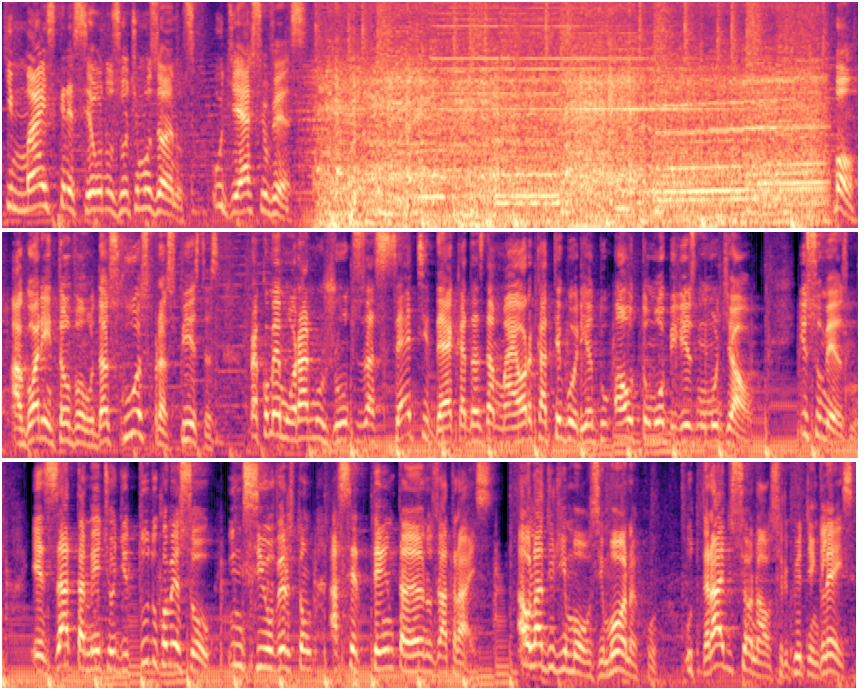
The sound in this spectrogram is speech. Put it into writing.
que mais cresceu nos últimos anos, o de SUVs. Bom, agora então vamos das ruas para as pistas para comemorarmos juntos as sete décadas da maior categoria do automobilismo mundial. Isso mesmo, exatamente onde tudo começou, em Silverstone, há 70 anos atrás. Ao lado de Monza e Mônaco, o tradicional circuito inglês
